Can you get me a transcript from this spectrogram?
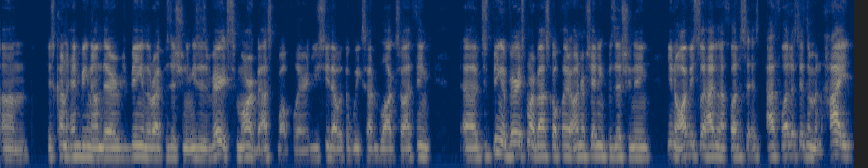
Um, just kind of him being on there, being in the right position. He's a very smart basketball player. You see that with the weak side block. So I think uh, just being a very smart basketball player, understanding positioning, you know, obviously having athleticism, athleticism and height,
